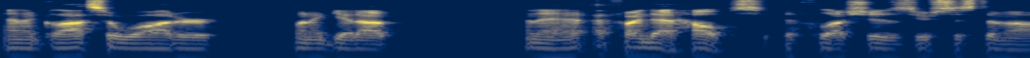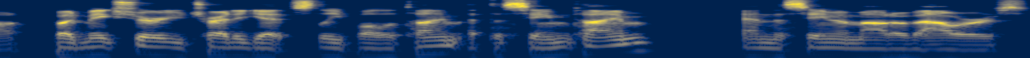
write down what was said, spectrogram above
and a glass of water when I get up and I, I, find that helps. It flushes your system out. But make sure you try to get sleep all the time at the same time and the same amount of hours.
